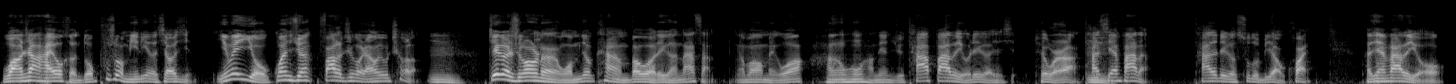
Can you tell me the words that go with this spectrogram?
网上还有很多扑朔迷离的消息，因为有官宣发了之后，然后又撤了。嗯这个时候呢，我们就看包括这个 NASA，啊，包括美国航空航天局，他发的有这个推文啊，他先发的，他的这个速度比较快，他先发的有，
